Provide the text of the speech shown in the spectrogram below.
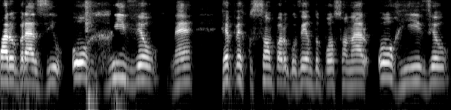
para o Brasil horrível, né? Repercussão para o governo do Bolsonaro horrível.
